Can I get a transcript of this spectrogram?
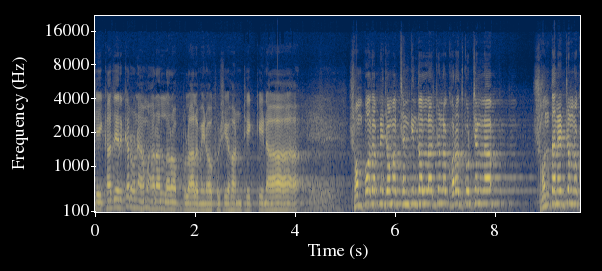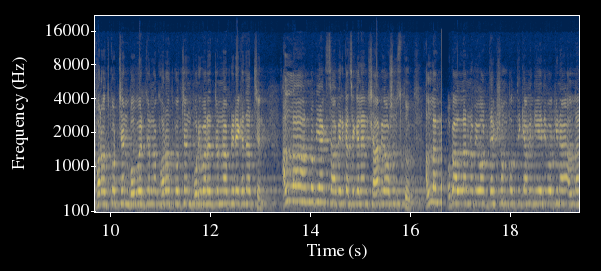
যেই কাজের কারণে আমার আল্লাহ রব্বুল আলমিন অখুশি হন, ঠিক কিনা? সম্পদ আপনি জমাচ্ছেন কিন্তু আল্লাহর জন্য খরচ করছেন লাভ। সন্তানের জন্য খরচ করছেন, বউয়ের জন্য খরচ করছেন, পরিবারের জন্য আপনি রেখে যাচ্ছেন। আল্লাহ নবী এক সাহাবির কাছে গেলেন, সাহাবি অসুস্থ। আল্লাহ ওগো আল্লাহ নবী, অর্ধেক সম্পত্তিকে আমি দিয়ে দিব কিনা? আল্লাহ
